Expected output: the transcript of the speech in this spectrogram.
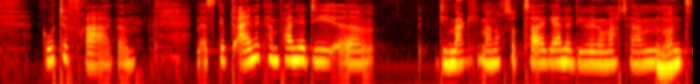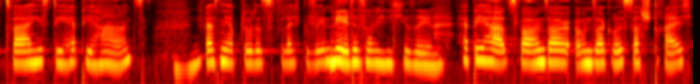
Gute Frage. Es gibt eine Kampagne, die, äh, die mag ich immer noch total gerne, die wir gemacht haben. Mhm. Und zwar hieß die Happy Hearts. Mhm. Ich weiß nicht, ob du das vielleicht gesehen nee, hast. Nee, das habe ich nicht gesehen. Happy Hearts war unser, unser größter Streich.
